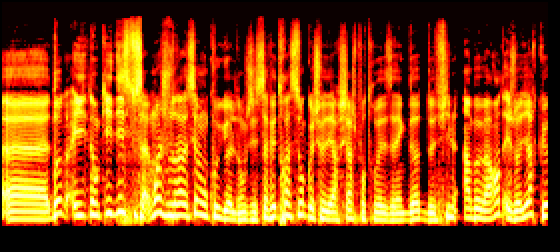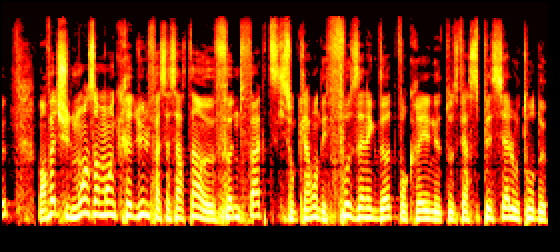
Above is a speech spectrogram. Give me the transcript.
Euh, donc, ils, donc ils disent tout ça. Moi, je voudrais adresser mon coup de gueule. Donc, ça fait trois saisons que je fais des recherches pour trouver des anecdotes de films un peu marrantes. Et je dois dire que, bah, en fait, je suis de moins en moins crédule face à certains euh, fun facts qui sont clairement des fausses anecdotes pour créer une atmosphère spéciale autour de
